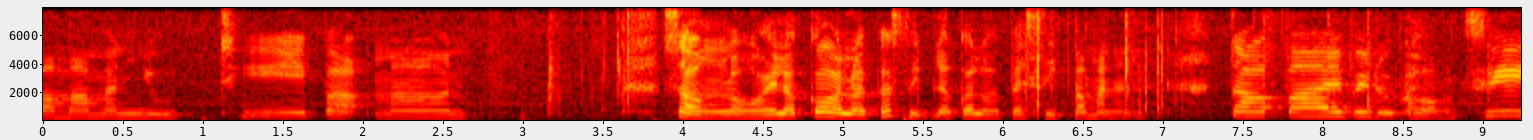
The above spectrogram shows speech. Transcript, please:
ประมาณมันอยู่ที่ประมาณ200แล้วก็190แล้วก็180ประมาณนั้น ต่อไปไปดูของที่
